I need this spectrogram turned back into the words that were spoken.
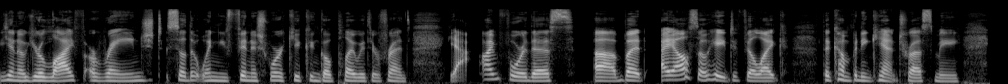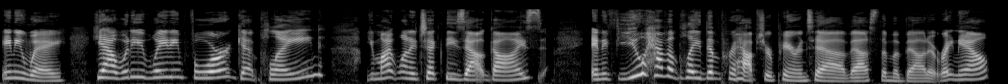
you know your life arranged so that when you finish work you can go play with your friends. Yeah, I'm for this. Uh, but I also hate to feel like the company can't trust me. Anyway, yeah, what are you waiting for? Get playing? You might want to check these out, guys. And if you haven't played them, perhaps your parents have. Ask them about it. Right now,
